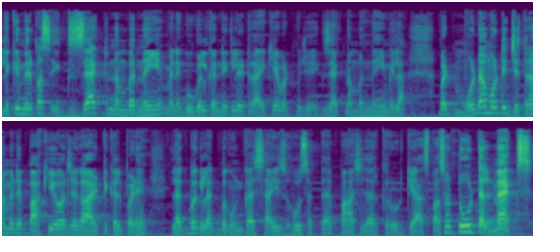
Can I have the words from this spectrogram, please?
लेकिन मेरे पास एग्जैक्ट नंबर नहीं है। मैंने गूगल करने के लिए ट्राई किया बट मुझे एग्जैक्ट नंबर नहीं मिला। बट मोटा मोटी जितना मैंने बाकी और जगह आर्टिकल पढ़े, लगभग लगभग उनका साइज़ हो सकता है पाँच हज़ार करोड़ के आसपास। और टोटल मैक्स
